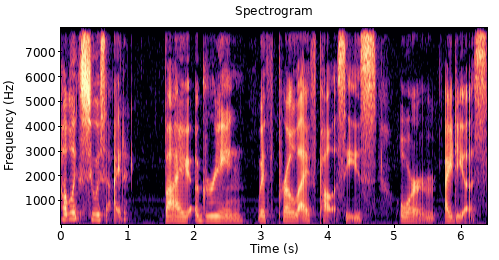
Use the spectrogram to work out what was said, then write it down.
public suicide by agreeing with pro life policies or ideas.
